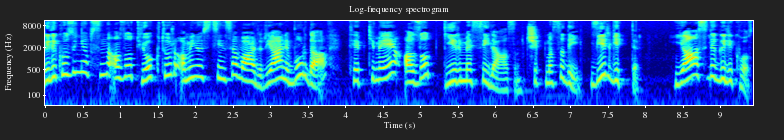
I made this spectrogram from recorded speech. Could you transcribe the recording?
Glikozun yapısında azot yoktur, aminoasitin ise vardır. Yani burada tepkimeye azot girmesi lazım, çıkması değil. Bir gitti. Yağ asidi glikoz.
